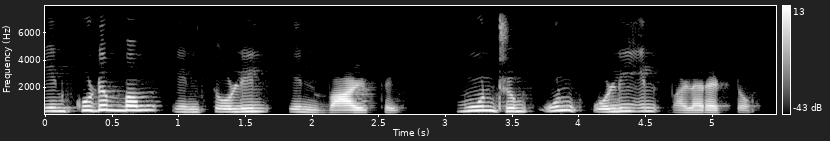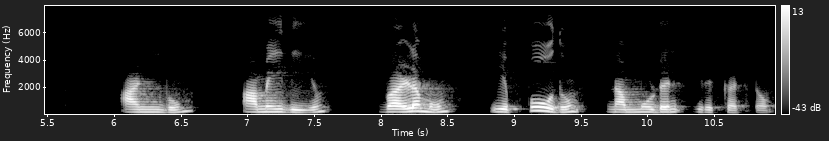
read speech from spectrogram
என் குடும்பம் என் தொழில் என் வாழ்க்கை மூன்றும் உன் ஒளியில் வளரட்டும். அன்பும் அமைதியும் வளமும் எப்போதும் நம்முடன் இருக்கட்டும்.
